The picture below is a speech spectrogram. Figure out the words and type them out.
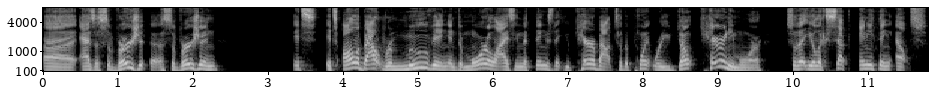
uh, as a subversion, a subversion, it's it's all about removing and demoralizing the things that you care about to the point where you don't care anymore, so that you'll accept anything else.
